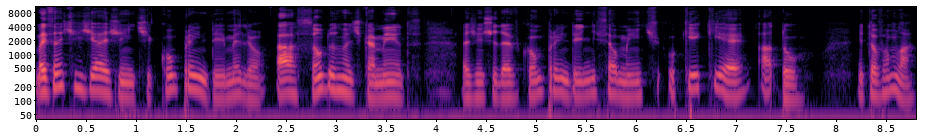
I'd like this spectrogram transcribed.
Mas antes de a gente compreender melhor a ação dos medicamentos, a gente deve compreender inicialmente o que, que é a dor. Então vamos lá.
